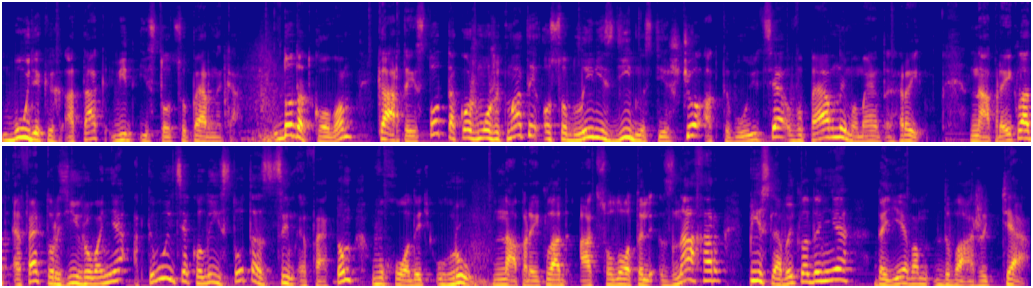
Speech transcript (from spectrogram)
будь-яких атак від істот суперника. Додатково, карти істот також можуть мати особливі здібності, що активуються в певний момент гри. Наприклад, ефект розігрування активується, коли істота з цим ефектом входить у гру. Наприклад, аксолотль знахар після викладення дає вам два життя.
